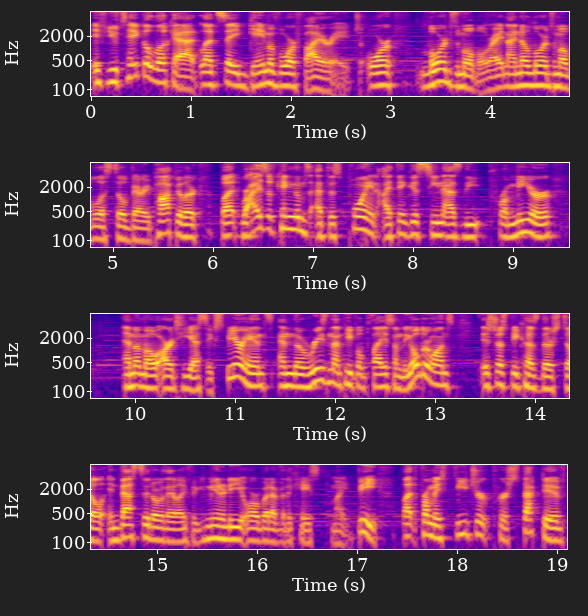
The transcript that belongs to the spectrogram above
If you take a look at let's say game of war fire age or lords mobile right? And I know lords mobile is still very popular but rise of kingdoms at this point I think is seen as the premier MMO RTS experience and the reason that people play some of the older ones is just because they're still invested or they like the community or whatever the case might be. But from a feature perspective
